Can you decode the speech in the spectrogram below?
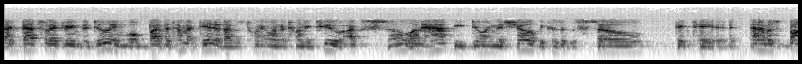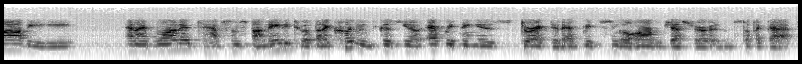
I, that's what I dreamed of doing. Well, by the time I did it, I was 21 or 22. I was so unhappy doing the show because it was so dictated, and I was Bobby, and I wanted to have some spontaneity to it, but I couldn't because you know everything is directed, every single arm gesture and stuff like that.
